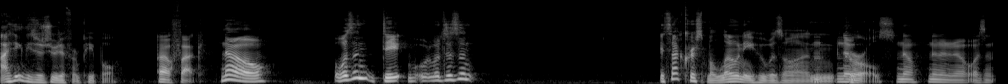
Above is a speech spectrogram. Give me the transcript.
I think these are two different people. Oh fuck. No. Wasn't da- what doesn't It's not Chris Maloney who was on No. Girls. No. No. No. No. It wasn't.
